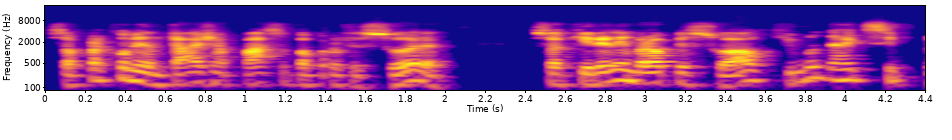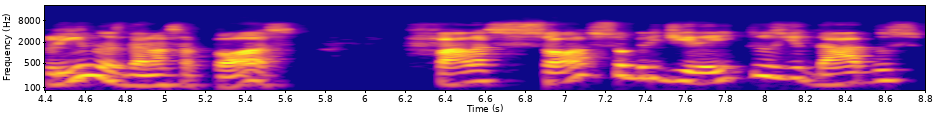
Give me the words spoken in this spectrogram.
só para comentar, já passo para a professora, só queria lembrar o pessoal que uma das disciplinas da nossa pós fala só sobre direitos de dados,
